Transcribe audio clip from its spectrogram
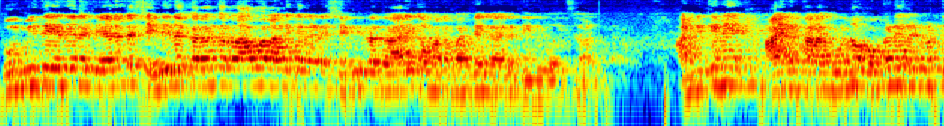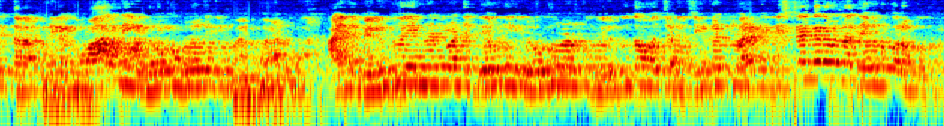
భూమి మీద ఏదైనా చేయాలంటే శరీరకరంగా రావాలని శరీర శరీరధారిగా మన మధ్య కానీ దిగి వచ్చాడు. అందుకనే ఆయన తనకు ఉన్న ఒక్కడైనటువంటి తన ప్రియ కుమారుని ఈ లోకంలోనికి పంపాడు. ఆయన వెలుగు అయినటువంటి దేవుడు ఈ లోకంలోకి వెలుగుగా వచ్చాడు. చీకట్లో ఆయనకి ఇష్టంగానే ఉన్న దేవుని కొరకు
